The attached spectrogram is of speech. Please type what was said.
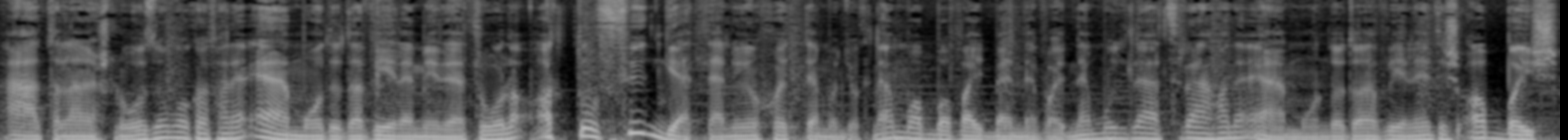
általános lózungokat, hanem elmondod a véleményedet róla, attól függetlenül, hogy te mondjuk nem abba vagy benne, vagy nem úgy látsz rá, hanem elmondod a véleményet, és abba is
